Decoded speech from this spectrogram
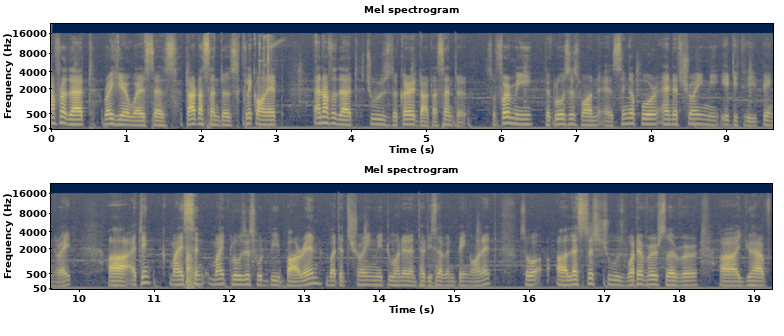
after that right here where it says data centers click on it and after that choose the correct data center so for me the closest one is Singapore and it's showing me 83 ping right? Uh, I think my my closest would be Bahrain but it's showing me 237 ping on it. So uh, let's just choose whatever server uh, you have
